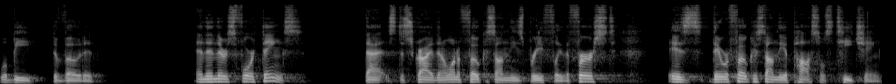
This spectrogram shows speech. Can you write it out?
will be devoted. And then there's four things that is described, and I want to focus on these briefly. The first is they were focused on the apostles' teaching.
